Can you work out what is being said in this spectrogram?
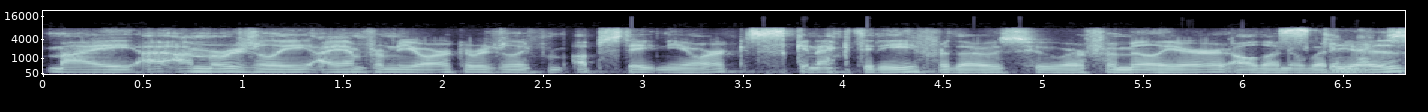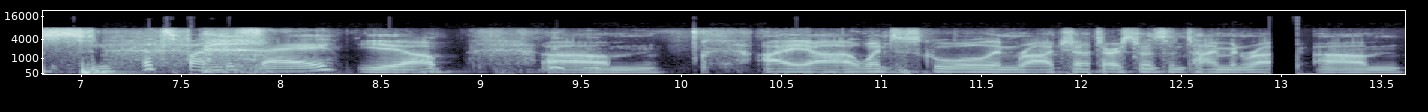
my I, am originally I am from New York, originally from upstate New York, Schenectady, for those who are familiar, although nobody is. That's fun to say. yep. Um, I uh, went to school in Rochester. I spent some time in Rochester. Um,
